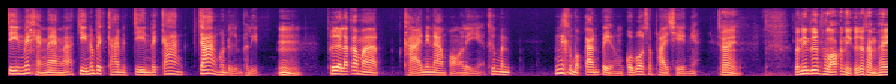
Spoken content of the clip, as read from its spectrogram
จีนไม่แข็งแรงแล้วจีนต้องไปกลายเป็นจีนไปก้างจ้างคนอื่นผลิต อืมเพื่อแล้วก็มาขายในนามของอะไรอย่างเงี้ยคือมันนี่คือบอกการเปลี่ยนของ global supply chain ไงใช่ แล้วนี่เรื่องทะเลาะกันอีกก็จะทำให้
